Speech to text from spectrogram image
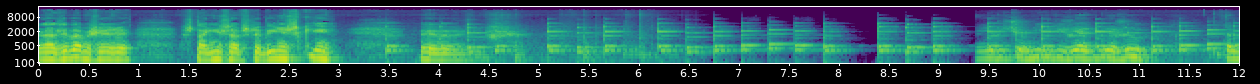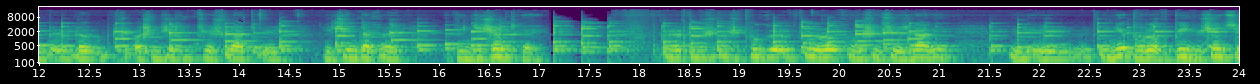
Nazywam się Stanisław Stebiński. Y, Nie liczyłem nigdy, że ja żył tam do 80 lat. y, Liczyłem tak na 50. No to myśmy się pół, pół roku myśmy się znali. Y, Nie pół roku, pięć miesięcy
